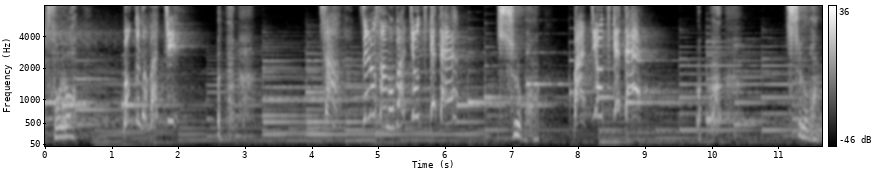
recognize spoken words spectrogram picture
それはシロボンバッジをつけて！シロボン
